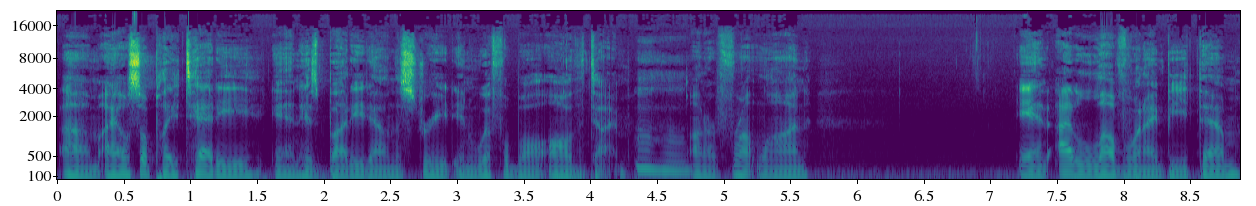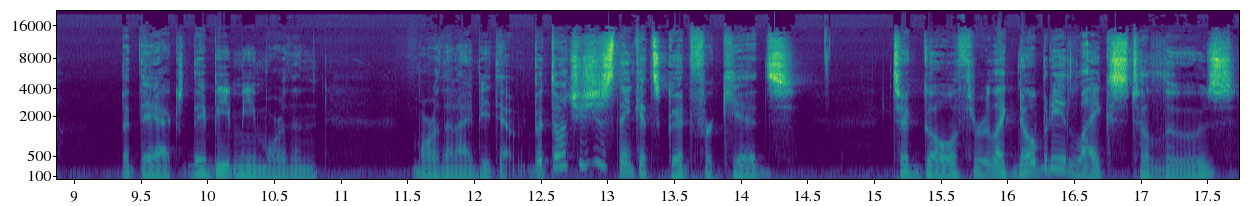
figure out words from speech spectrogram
Um, I also play Teddy and his buddy down the street in wiffle ball all the time Mm-hmm. on our front lawn, and I love when I beat them. But they actually they beat me more than more than I beat them. But don't you just think it's good for kids to go through? Like nobody likes to lose.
